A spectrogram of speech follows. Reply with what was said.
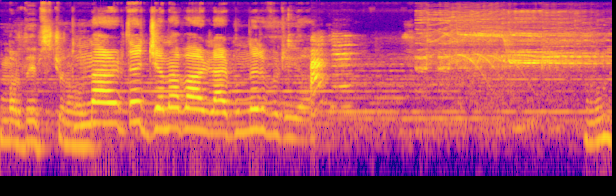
Bunlar da hepsi canavar. Bunlar da canavarlar. Bunları vuruyor. Ne oldu?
